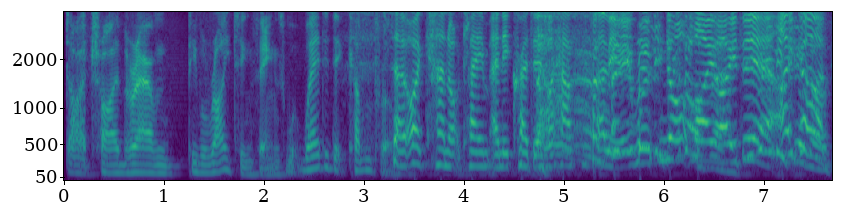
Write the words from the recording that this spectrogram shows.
diatribe around people writing things. Where did it come from? So I cannot claim any credit. I have to tell you, it was really not my idea. Really I can't.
